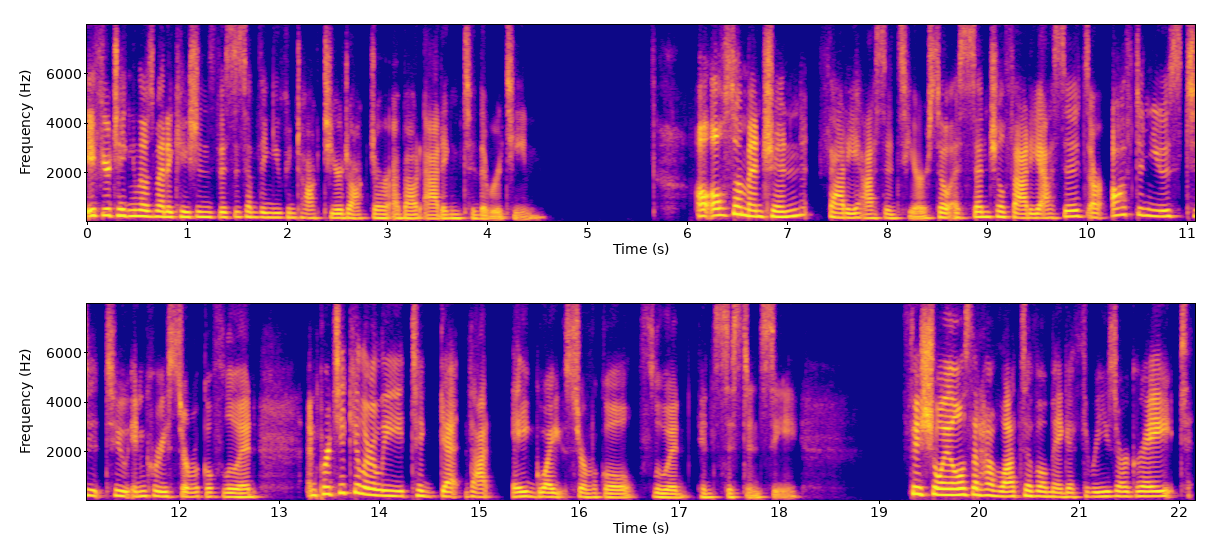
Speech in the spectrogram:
if you're taking those medications, this is something you can talk to your doctor about adding to the routine. I'll also mention fatty acids here. So essential fatty acids are often used to, to increase cervical fluid and particularly to get that egg white cervical fluid consistency. Fish oils that have lots of omega 3s are great.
